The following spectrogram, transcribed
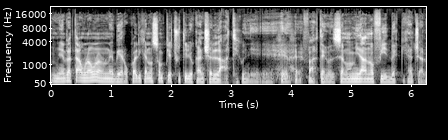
in realtà una a una non è vero, quelli che non sono piaciuti li ho cancellati, quindi eh, fate così, se non mi danno feedback cancello.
